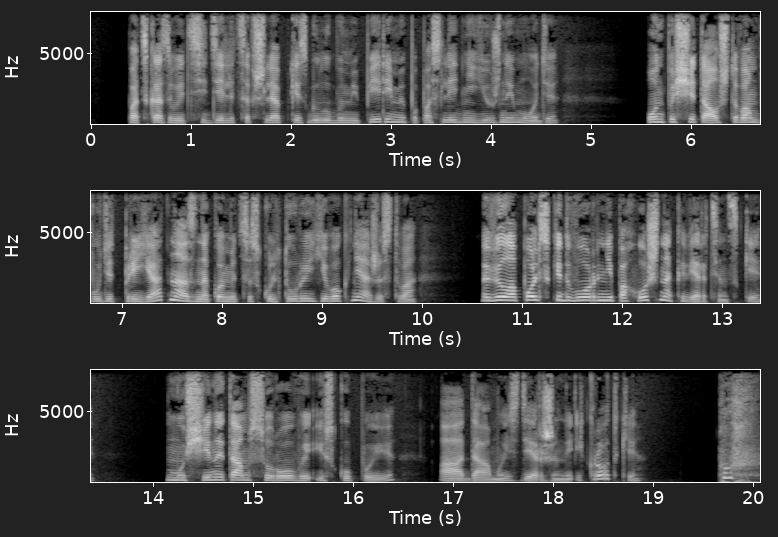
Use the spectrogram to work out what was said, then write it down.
— подсказывает сиделица в шляпке с голубыми перьями по последней южной моде. «Он посчитал, что вам будет приятно ознакомиться с культурой его княжества. Велопольский двор не похож на Квертинский. Мужчины там суровы и скупы, а дамы сдержаны и кротки». «Пух!»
